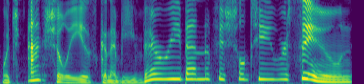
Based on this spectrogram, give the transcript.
which actually is going to be very beneficial to her soon.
